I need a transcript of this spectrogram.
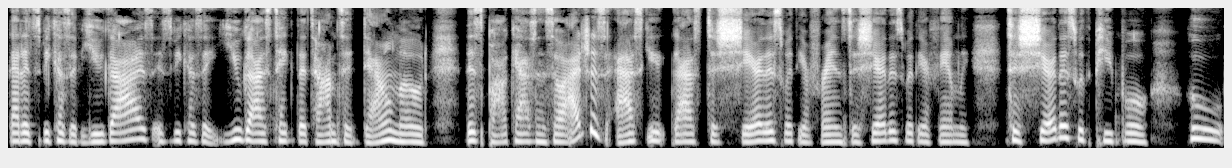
that it's because of you guys. It's because that you guys take the time to download this podcast. And so I just ask you guys to share this with your friends, to share this with your family, to share this with people who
